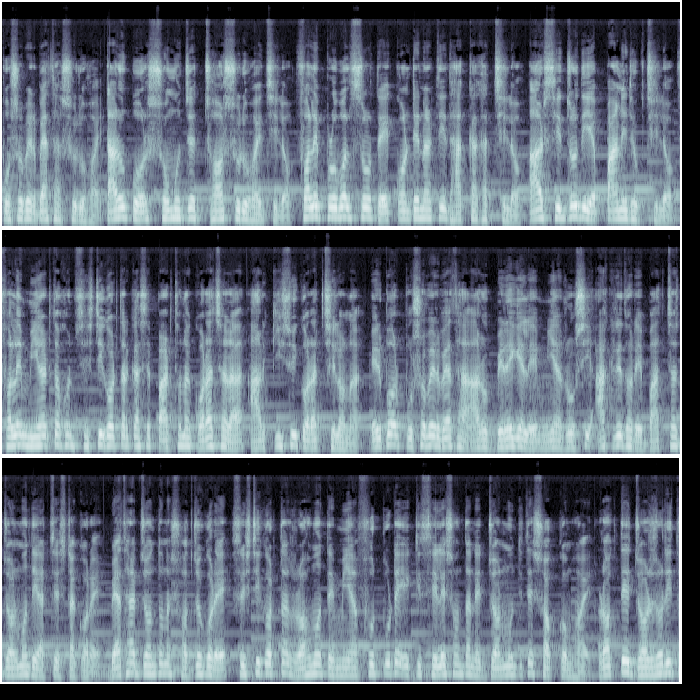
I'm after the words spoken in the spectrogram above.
প্রসবের ব্যথা শুরু হয়। তার উপর সমুদ্রের ঝড় শুরু হয়েছিল। ফলে প্রবল স্রোতে কন্টেনারটি ধাক্কা খাচ্ছিল। আর ছিদ্র দিয়ে পানি ঢুকছিল। ফলে মিয়ার তখন সৃষ্টিকর্তার কাছে প্রার্থনা করা ছাড়া আর কিছুই করার ছিল না। এরপর প্রসবের ব্যথা আরও বেড়ে গেলে মিয়া রশি আঁকড়ে ধরে বাচ্চার জন্ম দেওয়ার চেষ্টা করে। ব্যথার যন্ত্রণা সহ্য করে সৃষ্টিকর্তার রহমতে মিয়া ফুটফুটে একটি ছেলে সন্তানের জন্ম দিতে সক্ষম হয়। রক্তে জর্জরিত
